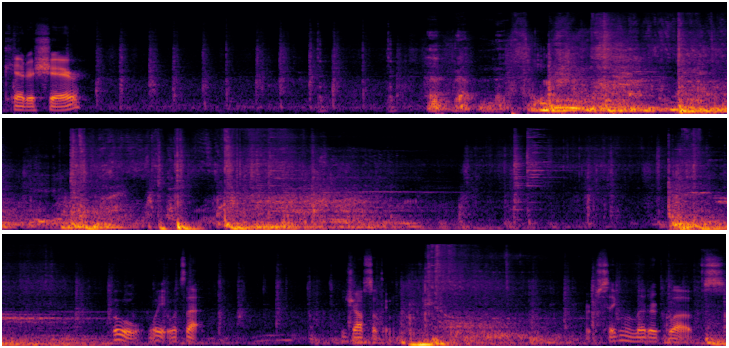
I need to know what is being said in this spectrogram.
Care to share? Dropped something. Forsaken leather gloves.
